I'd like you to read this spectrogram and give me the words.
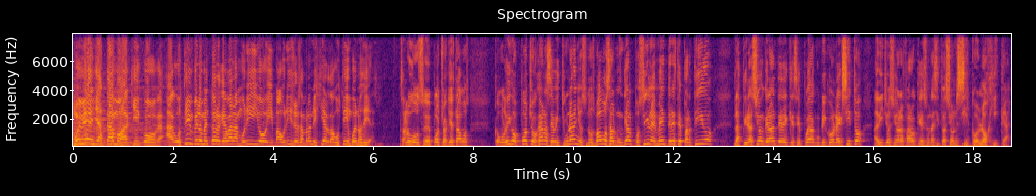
Muy bien, ya estamos aquí con Agustín Filomentor Guevara Murillo y Mauricio Zambrano Izquierdo. Agustín, buenos días. Saludos, eh, Pocho, aquí estamos. Como lo digo, Pocho gana hace 21 años. Nos vamos al Mundial posiblemente en este partido. La aspiración grande de que se pueda cumplir con éxito, ha dicho el señor Alfaro que es una situación psicológica,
